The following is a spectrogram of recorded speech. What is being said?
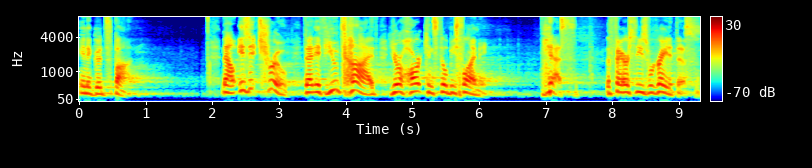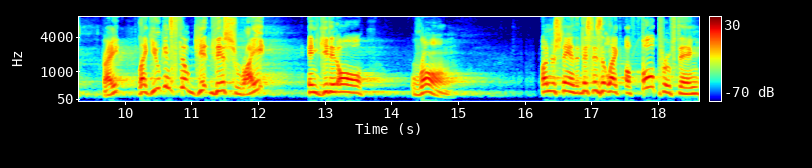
in a good spot. Now, is it true that if you tithe, your heart can still be slimy? Yes. The Pharisees were great at this, right? Like you can still get this right and get it all wrong. Understand that this isn't like a foolproof thing,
